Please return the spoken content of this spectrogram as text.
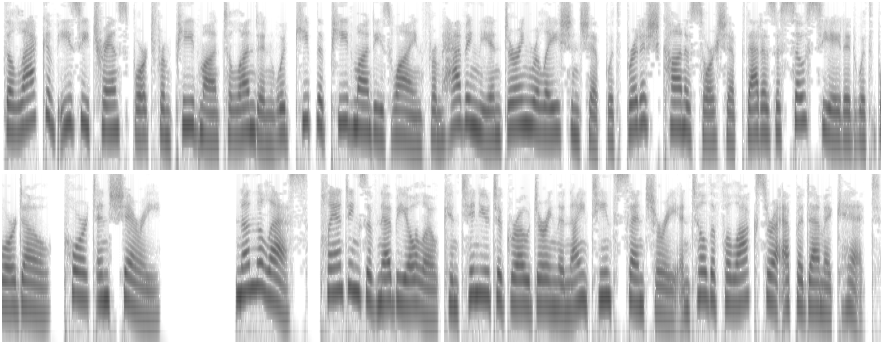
the lack of easy transport from Piedmont to London would keep the Piedmontese wine from having the enduring relationship with British connoisseurship that is associated with Bordeaux, port and sherry. Nonetheless, plantings of Nebbiolo continued to grow during the 19th century until the phylloxera epidemic hit.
